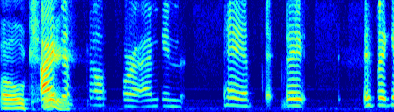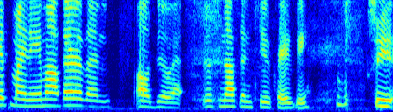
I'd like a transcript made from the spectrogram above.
okay. I just go for it. I mean, hey, if they if it gets my name out there, then I'll do it. There's nothing too crazy. See,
